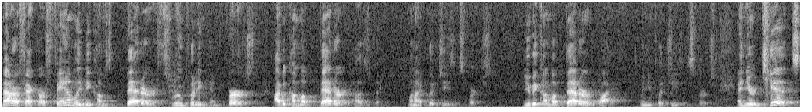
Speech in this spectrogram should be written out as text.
Matter of fact, our family becomes better through putting him first. I become a better husband when I put Jesus first. You become a better wife when you put Jesus first. And your kids,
